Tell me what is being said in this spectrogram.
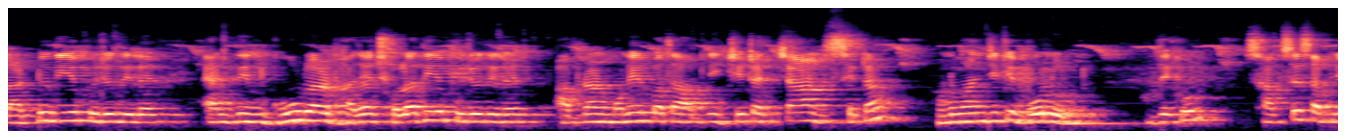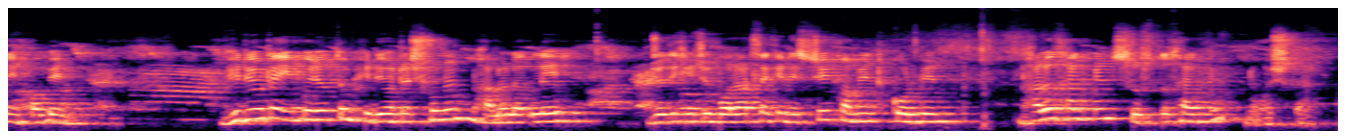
লাড্ডু দিয়ে পুজো দিলেন, একদিন গুড় আর ভাজা ছোলা দিয়ে পুজো দিলেন। আপনার মনের কথা আপনি যেটা চান সেটা হনুমানজিকে বলুন, দেখুন সাকসেস আপনি হবেন। ভিডিওটা এই পর্যন্ত, ভিডিওটা শুনুন, ভালো লাগলে যদি কিছু বলার থাকে নিশ্চয়ই কমেন্ট করবেন। ভালো থাকবেন, সুস্থ থাকবেন, নমস্কার।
